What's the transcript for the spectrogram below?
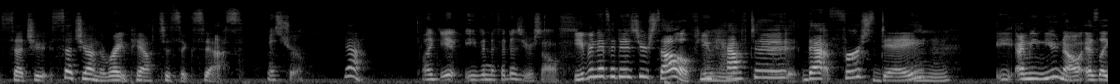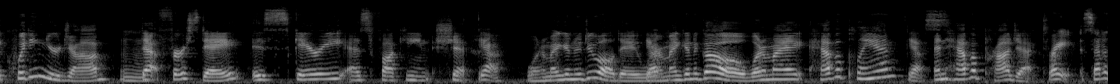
set you set you on the right path to success. That's true. Yeah, Like it, even if it is yourself. even if it is yourself, you Mm-hmm. have to that first day. I mean, you know, as like quitting your job, Mm-hmm. that first day is scary as fucking shit. Yeah. What am I going to do all day? Where Yep. am I going to go? What am I have a plan? Yes. And have a project. Right. Set a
